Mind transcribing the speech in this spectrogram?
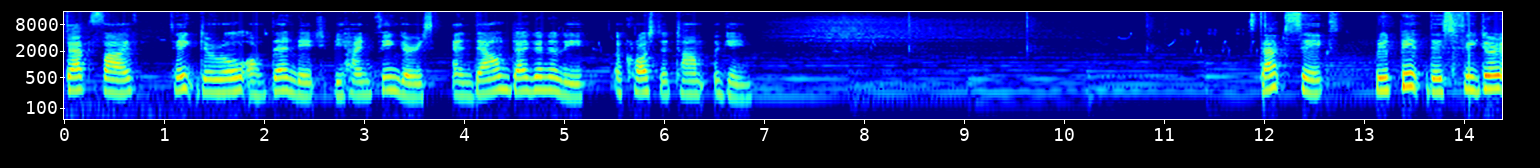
Step 5. Take the roll of bandage behind fingers and down diagonally across the thumb again. Step 6. Repeat this figure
